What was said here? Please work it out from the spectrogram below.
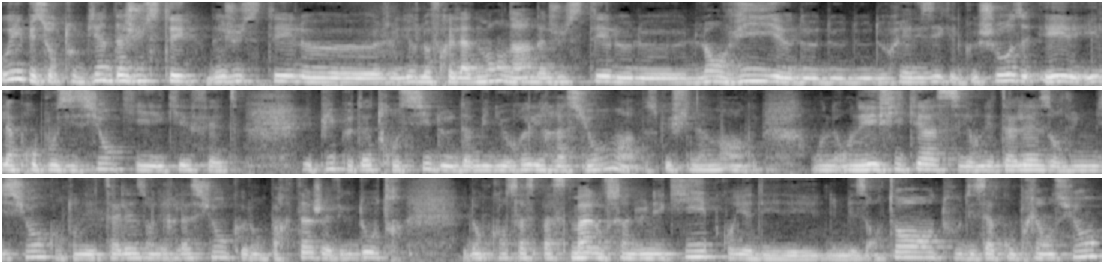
Oui, mais surtout bien d'ajuster, d'ajuster le, veux dire, l'offre et la demande, hein, d'ajuster l'envie le, de, de, de, réaliser quelque chose et, et, la proposition qui est, qui est faite. Et puis peut-être aussi d'améliorer les relations, hein, parce que finalement, on, on, est efficace et on est à l'aise dans une mission quand on est à l'aise dans les relations que l'on partage avec d'autres. Donc quand ça se passe mal au sein d'une équipe, quand il y a des, des mésententes ou des incompréhensions,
